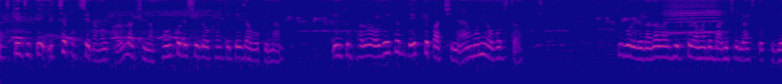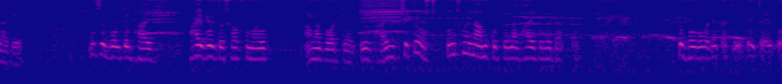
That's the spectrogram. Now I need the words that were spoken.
আজকে যেতে ইচ্ছা করছে না, আমার ভালো লাগছে না। ফোন করেছিল ওখান থেকে যাব কি না কিন্তু ভালো ওদেরকে দেখতে পাচ্ছি না, এমনই অবস্থা। কি বলব দাদা ভাই হুট করে আমাদের বাড়ি চলে আসতো খুবই আগে। এসে বলতো, ভাই ভাই বলতো সব সময় ওর, আমার বরকে আর কি। ভাই হচ্ছে তো, কোনো সময় নাম করতো না, ভাই বলে ডাকতো। তো ভগবানের কাছে এটাই চাইব।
